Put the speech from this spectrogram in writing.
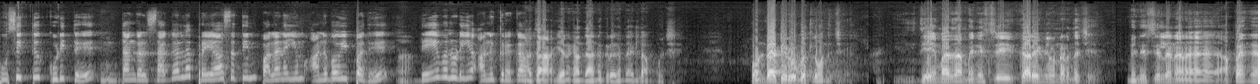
புசித்து குடித்து தங்கள் சகல பிரயாசத்தின் பலனையும் அனுபவிப்பது தேவனுடைய அனுக்கிரகம். அதான் எனக்கு அந்த அனுக்கிரகம் தான் இல்லாமல் போச்சு. பொண்டாட்டி ரூபத்தில் வந்துச்சு. இதே மாதிரி தான் மினிஸ்ட்ரி காரியங்களும் நடந்துச்சு. மினிஸ்ட்ரியில் நான் அப்போ எங்கே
